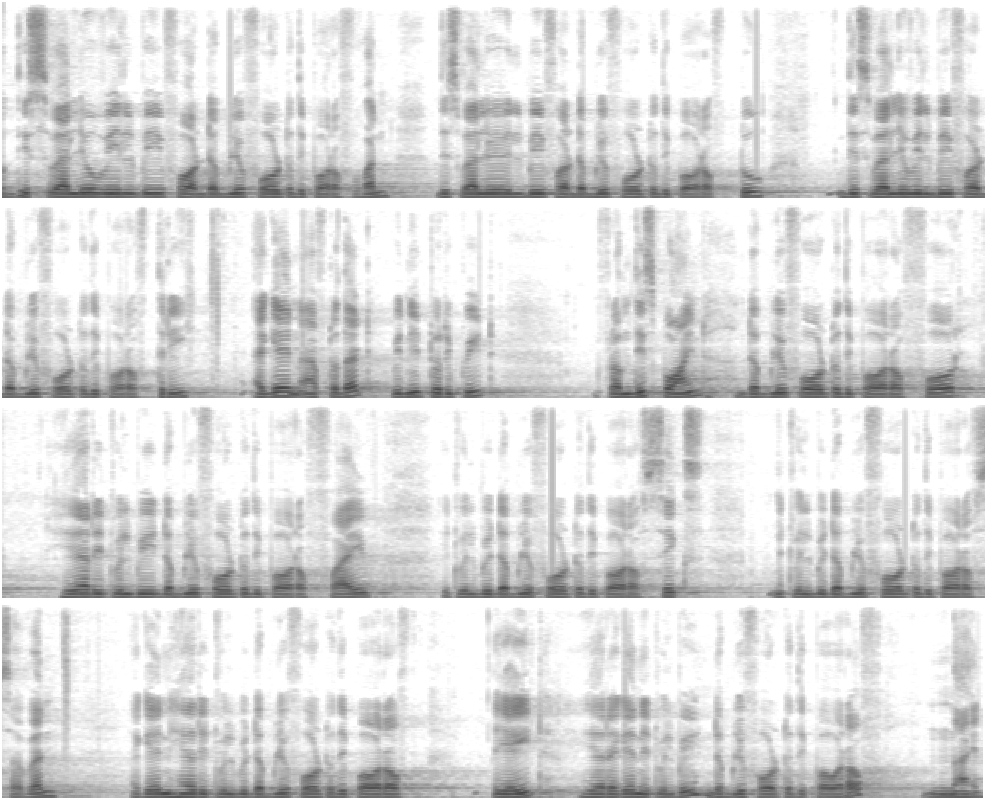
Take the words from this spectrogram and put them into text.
this value will be for w 4 to the power of 1, this value will be for w 4 to the power of 2, this value will be for w 4 to the power of 3. Again after that we need to repeat. From this point w 4 to the power of 4, here it will be w 4 to the power of 5, it will be w 4 to the power of 6, it will be w 4 to the power of 7, again here it will be w 4 to the power of 8 here again it will be w 4 to the power of 9.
